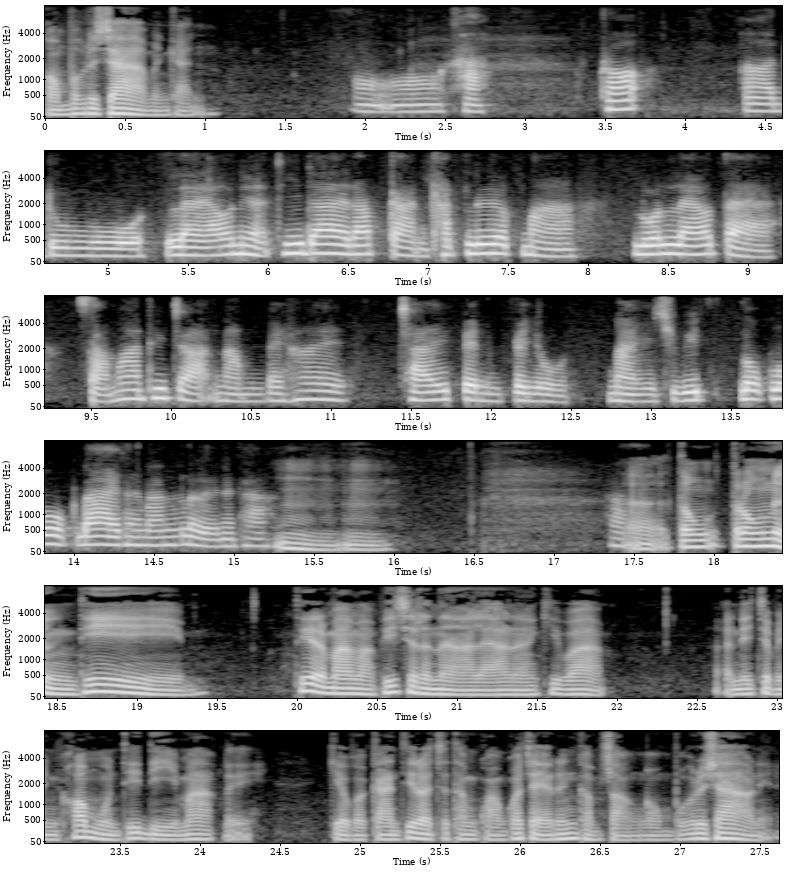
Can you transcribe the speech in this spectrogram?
ของพระพุทธเจ้าเหมือนกันอ๋อค่ะ เพราะดูแล้วเนี่ยที่ได้รับการคัดเลือกมาล้วนแล้วแต่สามารถที่จะนำไปให้ใช้เป็นประโยชน์ในชีวิตโลกโลกได้ทั้งนั้นเลยนะคะ อืมอืมตรงตรงหนึ่งที่ที่เรามามาพิจารณาแล้วนะคิดว่า อันนี้จะเป็นข้อมูลที่ดีมากเลย เกี่ยวกับการที่เราจะทำความเข้าใจเรื่องคำสอนของพระพุทธเจ้าเนี่ย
